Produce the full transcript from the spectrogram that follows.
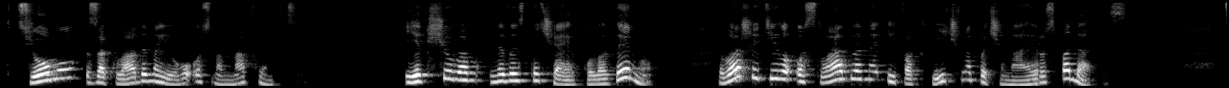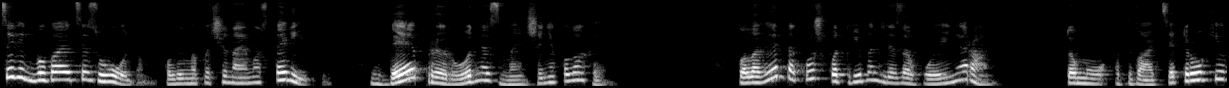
В цьому закладена його основна функція. Якщо вам не вистачає колагену, ваше тіло ослаблене і фактично починає розпадатися. Це відбувається згодом, коли ми починаємо старіти, йде природне зменшення колагену. Колаген також потрібен для загоєння ран, тому в 20 років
